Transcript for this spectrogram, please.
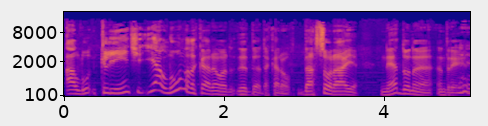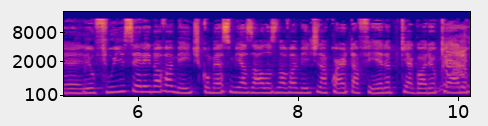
aluno, cliente e aluna da Carol, da, da Carol, da Soraya né, dona Andréa? É, eu fui e serei novamente. Começo minhas aulas novamente na quarta-feira, porque agora eu quero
